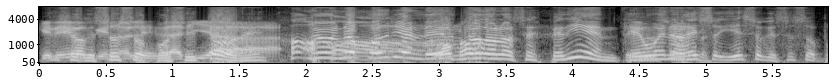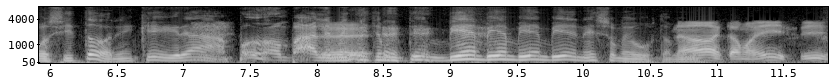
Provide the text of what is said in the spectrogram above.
creo Eso que que, sos no les opositor, daría- ¿eh? No, no podrían leer ¿Cómo? todos los expedientes. Qué ¿no es bueno cierto? eso, y eso que sos opositor, ¿eh? Qué gran. Pum, pa, le Eh. metiste un bien, bien, bien, bien, eso me gusta. no estamos ahí sí,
